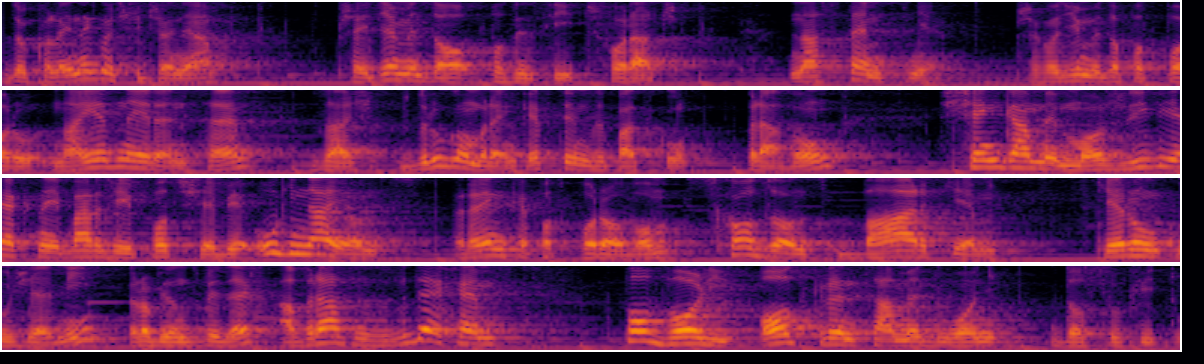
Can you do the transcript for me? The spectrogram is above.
Do kolejnego ćwiczenia przejdziemy do pozycji czworaczek. Następnie przechodzimy do podporu na jednej ręce, zaś drugą rękę, w tym wypadku prawą, sięgamy możliwie jak najbardziej pod siebie, uginając rękę podporową, schodząc barkiem w kierunku ziemi, robiąc wydech, a wraz z wydechem powoli odkręcamy dłoń do sufitu.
